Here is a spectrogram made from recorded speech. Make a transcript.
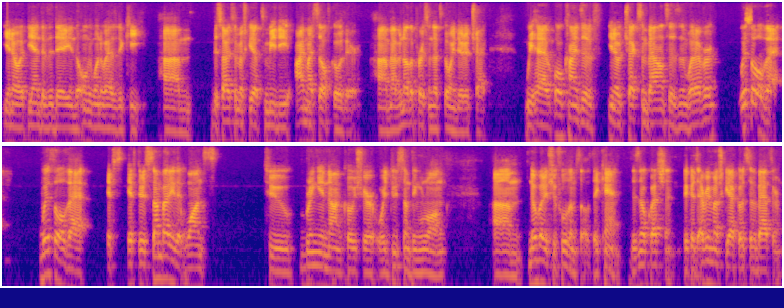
you know, at the end of the day, and the only one who has the key. Um, besides the mashgiach tamidi, I myself go there. Um, I have another person that's going there to check. We have all kinds of, you know, checks and balances and whatever. With all that, with all that, if if there's somebody that wants to bring in non-kosher or do something wrong, um, nobody should fool themselves. They can. There's no question because every mashgiach goes to the bathroom,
